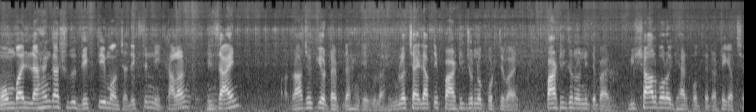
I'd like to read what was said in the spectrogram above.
মুম্বাই লেহেঙ্গা শুধু দেখতেই মন চায় দেখছেন নি? কালার ডিজাইন রাজকীয় টাইপ লেহেঙ্গা এগুলো। এগুলো চাইলে আপনি পার্টির জন্য পড়তে পারেন পার্টির জন্য নিতে পারেন। বিশাল বড় ঘ্যার প্রত্যেকটা ঠিক আছে?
